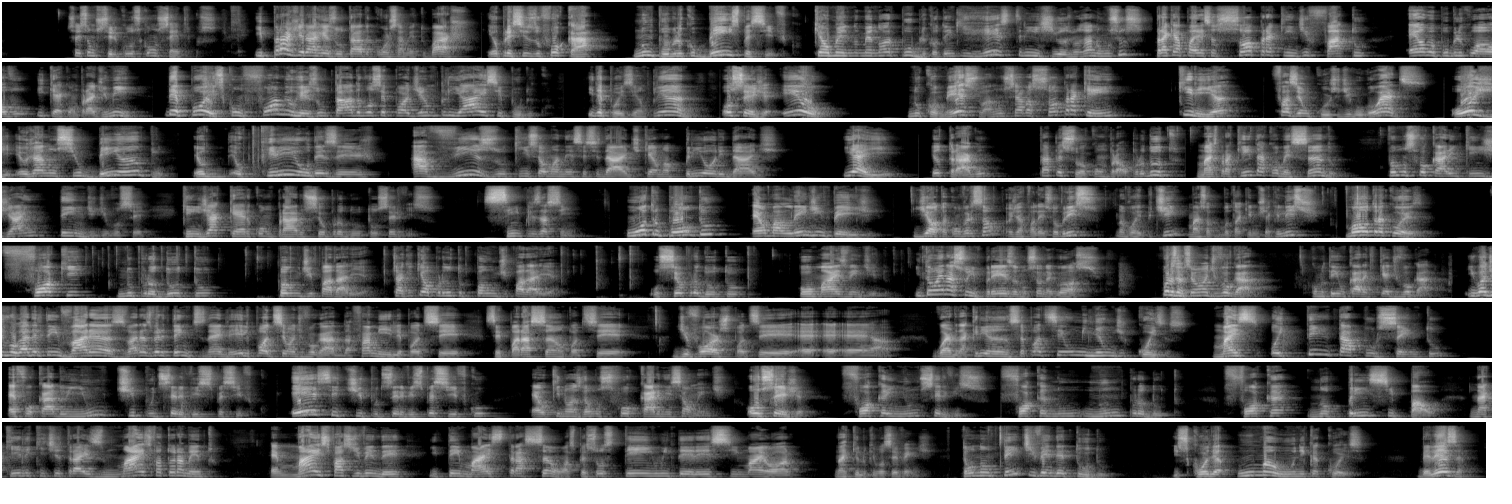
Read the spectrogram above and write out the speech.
Isso aí são círculos concêntricos. E para gerar resultado com orçamento baixo, eu preciso focar num público bem específico, que é o menor público. Eu tenho que restringir os meus anúncios para que apareça só para quem de fato é o meu público-alvo e quer comprar de mim. Depois, conforme o resultado, você pode ampliar esse público e depois ir ampliando. Ou seja, eu no começo anunciava só para quem queria fazer um curso de Google Ads. Hoje eu já anuncio bem amplo. Eu, eu crio o desejo, aviso que isso é uma necessidade, que é uma prioridade. E aí eu trago para a pessoa comprar o produto. Mas para quem está começando, Vamos focar em quem já entende de você, quem já quer comprar o seu produto ou serviço. Simples assim. Um outro ponto é uma landing page de alta conversão. Eu já falei sobre isso, não vou repetir, mas só para botar aqui no checklist. Uma outra coisa, foque no produto pão de padaria. Tiago, o que é o produto pão de padaria? O seu produto o mais vendido. Então é na sua empresa, no seu negócio. Por exemplo, você é um advogado como tem um cara aqui que é advogado. E o advogado ele tem várias, várias vertentes, né? Ele pode ser um advogado da família, pode ser separação, pode ser divórcio, pode ser é, é, é, criança, pode ser um milhão de coisas. Mas 80% é focado em um tipo de serviço específico. Esse tipo de serviço específico é o que nós vamos focar inicialmente. Ou seja, foca em um serviço, foca num, num produto. Foca no principal, naquele que te traz mais faturamento, é mais fácil de vender e tem mais tração. As pessoas têm um interesse maior naquilo que você vende. Então não tente vender tudo. Escolha uma única coisa. Beleza?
